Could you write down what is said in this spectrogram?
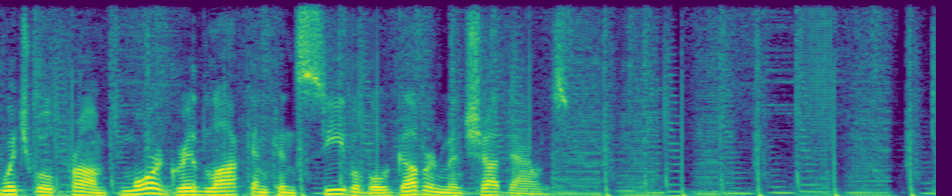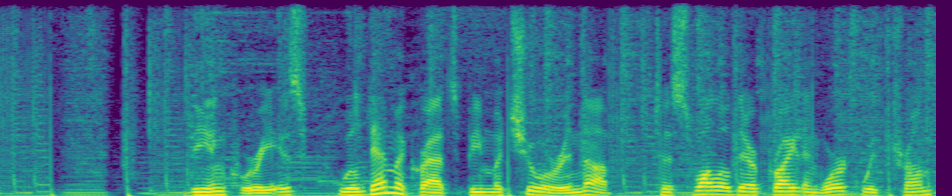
which will prompt more gridlock and conceivable government shutdowns. The inquiry is, will Democrats be mature enough to swallow their pride and work with Trump?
